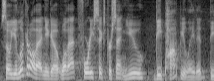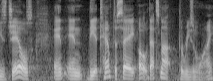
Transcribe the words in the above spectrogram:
So you look at all that and you go, well, that 46% you depopulated these jails, and, and the attempt to say, oh, that's not the reason why,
